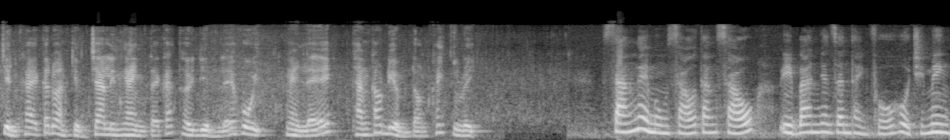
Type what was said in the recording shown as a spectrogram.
triển khai các đoàn kiểm tra liên ngành tại các thời điểm lễ hội, ngày lễ, tháng cao điểm đón khách du lịch. Sáng ngày 6 tháng 6, Ủy ban Nhân dân thành phố Hồ Chí Minh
